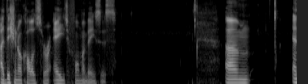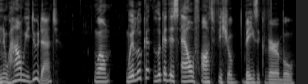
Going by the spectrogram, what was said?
additional columns from A to form a basis. Um, and how we do that? Well, we look at look at this elf artificial basic variable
